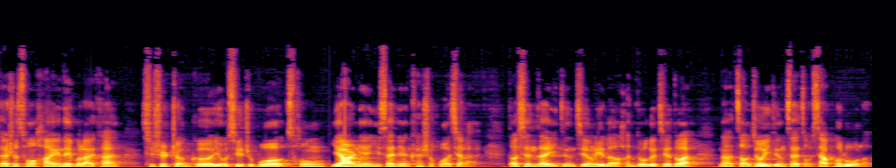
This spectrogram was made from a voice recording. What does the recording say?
但是从行业内部来看，其实整个游戏直播从一二年、一三年开始火起来，到现在已经经历了很多个阶段，那早就已经在走下坡路了。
